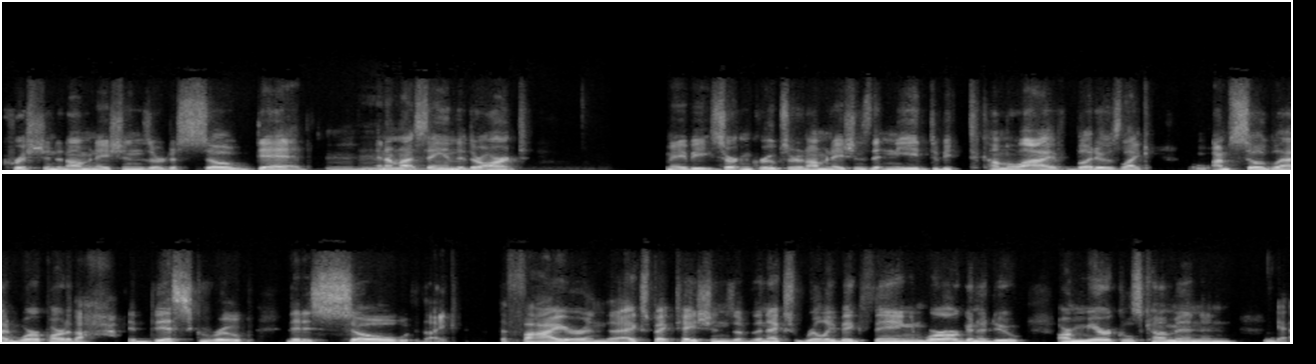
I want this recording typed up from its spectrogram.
Christian denominations are just so dead. Mm-hmm. And I'm not saying that mm-hmm. there aren't maybe certain groups or denominations that need to be to come alive but it was like i'm so glad we're part of the this group that is so like the fire and the expectations of the next really big thing and we're going to do our miracles coming and yeah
